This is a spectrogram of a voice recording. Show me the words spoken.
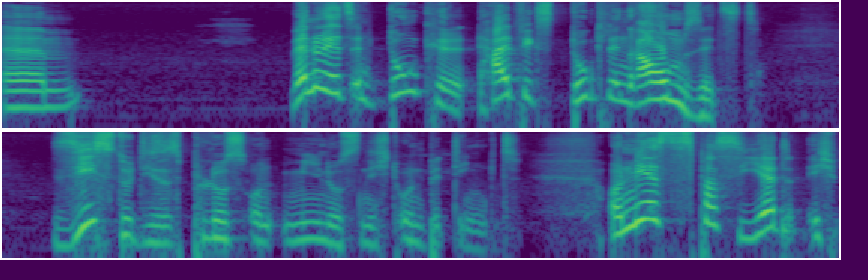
Ähm, wenn du jetzt im dunkel, halbwegs dunklen Raum sitzt, siehst du dieses Plus und Minus nicht unbedingt. Und mir ist es passiert, ich,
